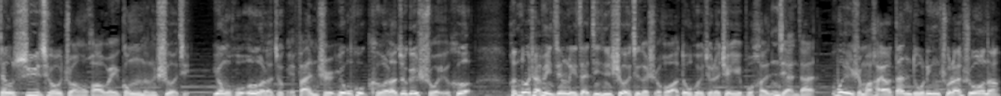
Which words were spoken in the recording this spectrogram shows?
将需求转化为功能设计。用户饿了就给饭吃，用户渴了就给水喝。很多产品经理在进行设计的时候啊，都会觉得这一步很简单，为什么还要单独拎出来说呢？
